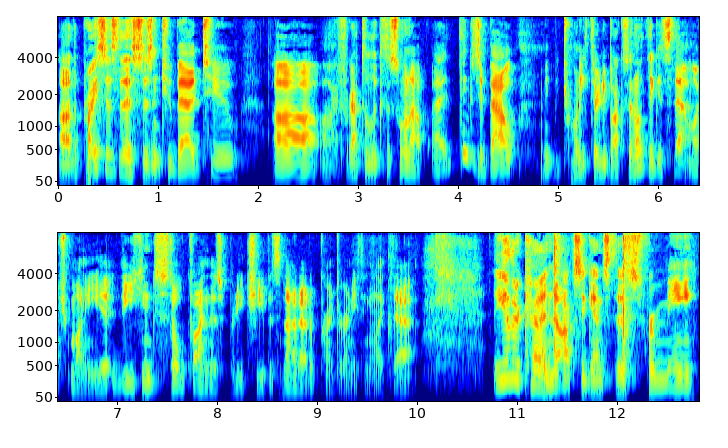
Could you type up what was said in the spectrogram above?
Uh, the price of this isn't too bad too. Uh, oh, I forgot to look this one up. I think it's about maybe 20, 30 bucks. I don't think it's that much money. You can still find this pretty cheap. It's not out of print or anything like that. The other kind of knocks against this for me,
